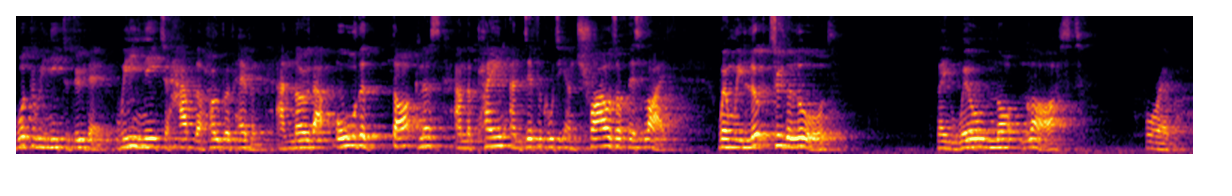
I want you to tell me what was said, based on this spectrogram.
What do we need to do then? We need to have the hope of heaven and know that all the darkness and the pain and difficulty and trials of this life, when we look to the Lord, they will not last forever.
